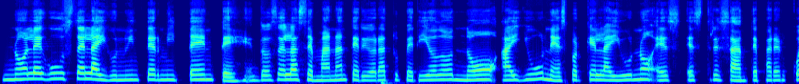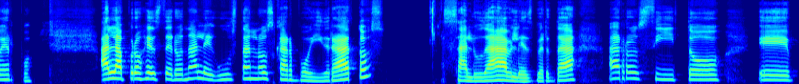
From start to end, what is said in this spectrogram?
no le gusta el ayuno intermitente. Entonces, la semana anterior a tu periodo no ayunes porque el ayuno es estresante para el cuerpo. A la progesterona le gustan los carbohidratos saludables, ¿verdad? Arrocito, eh,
